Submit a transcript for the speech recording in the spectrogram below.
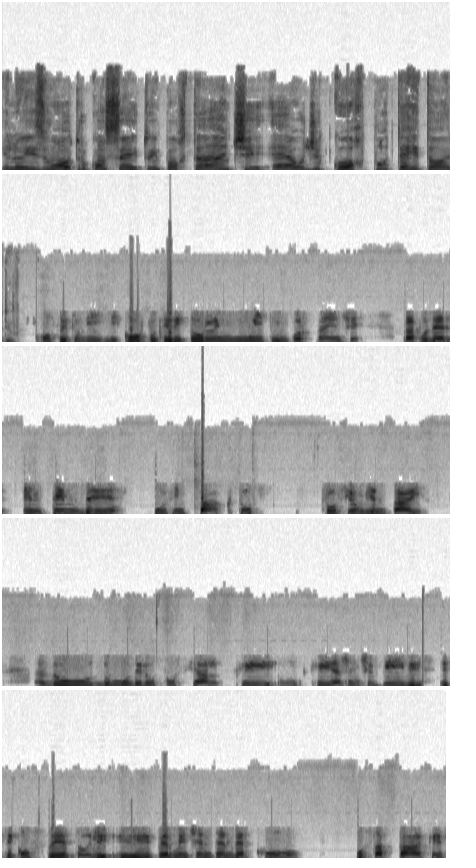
Heloísa, um outro conceito importante é o de corpo-território. O conceito de, de corpo-território é muito importante para poder entender os impactos socioambientais do, do modelo social que, que a gente vive. Esse conceito ele, ele permite entender como os ataques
